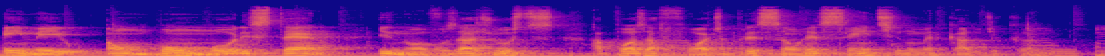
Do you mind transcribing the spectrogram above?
em meio a um bom humor externo e novos ajustes após a forte pressão recente no mercado de câmbio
